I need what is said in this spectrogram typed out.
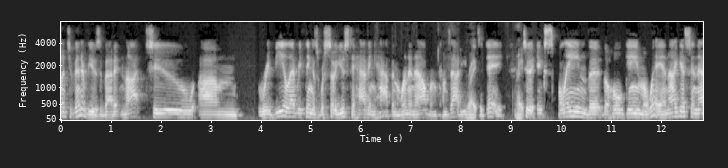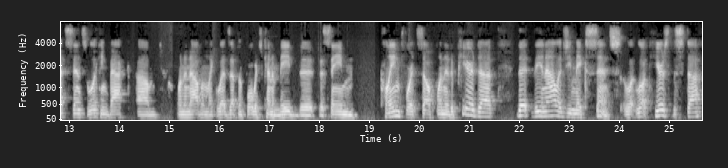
bunch of interviews about it, not to um, reveal everything as we're so used to having happen when an album comes out, even right. today, right. to explain the, the whole game away. And I guess in that sense, looking back um, on an album like Led Zeppelin 4, which kind of made the, the same claim for itself when it appeared, uh, the, the analogy makes sense. Look, here's the stuff.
